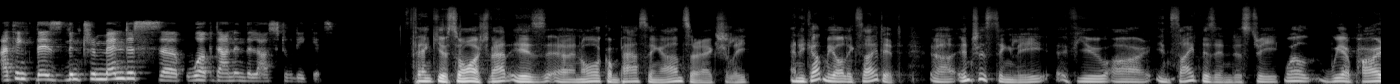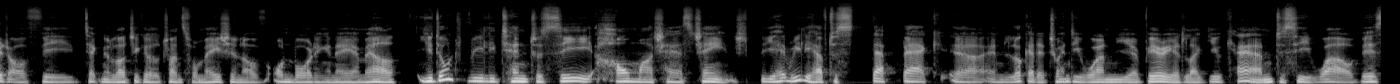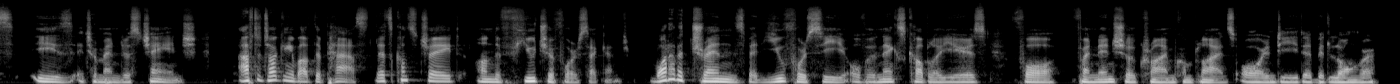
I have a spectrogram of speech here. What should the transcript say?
i think there's been tremendous uh, work done in the last two decades Thank you so much. That is an all compassing answer, actually. And it got me all excited. Uh, interestingly, if you are inside this industry, well, we are part of the technological transformation of onboarding and AML. You don't really tend to see how much has changed. You really have to step back uh, and look at a 21 year period like you can to see, wow, this is a tremendous change. After talking about the past, let's concentrate on the future for a second. What are the trends that you foresee over the next couple of years for financial crime compliance, or indeed a bit longer?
